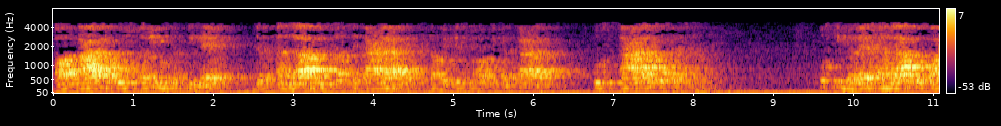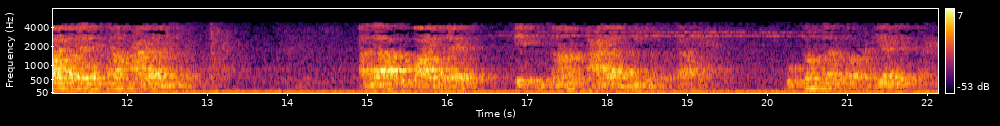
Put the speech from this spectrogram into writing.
اور اعلیٰ سوچ تبھی ہو سکتی ہے جب اللہ کی سب سے اعلیٰ ہے سب قسم اور فکر اعلیٰ اس اعلیٰ کو پہچانا اس کی بغیر اللہ کو پائے بغیر انسان اعلیٰ نہیں اللہ کو پائے بغیر ایک انسان اعلیٰ نہیں بن سکتا ہے وہ کم تر اور گھٹیا ہی رہتا ہے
